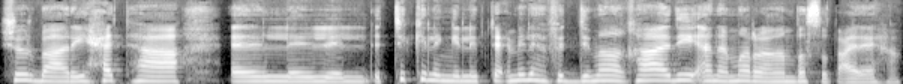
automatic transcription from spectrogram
شوربة ريحتها ال- ال- التكلينج اللي بتعملها في الدماغ هذه أنا مرة أنبسط عليها.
